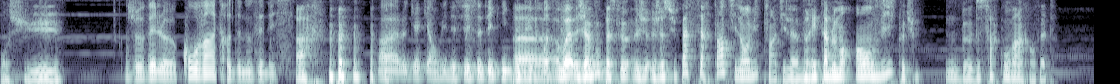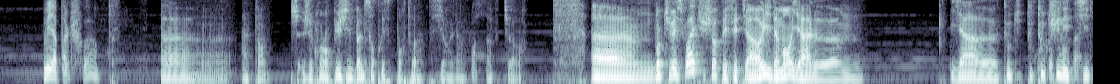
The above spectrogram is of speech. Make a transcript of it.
Oh, si. Je vais le convaincre de nous aider. Ah, le gars qui a envie d'essayer cette technique depuis Euh, trois semaines. ouais, j'avoue, parce que je, je suis pas certain qu'il a envie, enfin, qu'il a véritablement envie que tu... de, de se faire convaincre, en fait. Mais il n'a pas le choix. Euh... Attends. Je, je crois qu'en plus j'ai une bonne surprise pour toi. Si, regarde. Oh. Hop, tu vas voir. Euh, donc tu vas ouais, tu chopes effectivement. Alors évidemment, il y a le. Il y a euh, tout- tout- toute une équipe.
